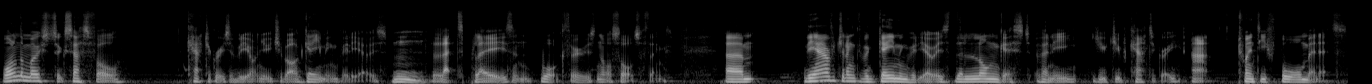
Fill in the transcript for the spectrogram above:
one of the most successful categories of video on YouTube are gaming videos, let's plays and walkthroughs and all sorts of things. Um, the average length of a gaming video is the longest of any YouTube category at 24 minutes.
